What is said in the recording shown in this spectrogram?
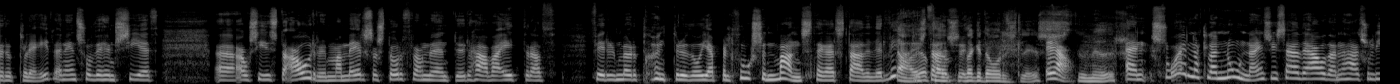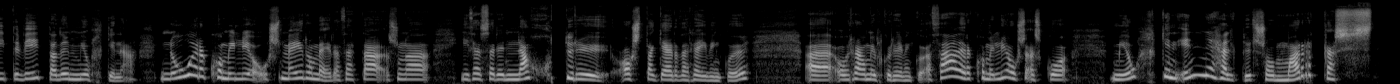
örugleið, en eins og við hefum séð uh, á síðustu árum að meirsa stórframlegendur hafa eitrað fyrir mörg hundruð og jafnvel þúsund manns þegar staðið er Já, já, vittlust að það, þessu. það geta orðið slis, Já, því miður. en svo er náttúrulega núna, eins og ég sagði áðan, að það er svo lítið vitað um mjólkina. Nú er að koma í ljós meir og meir að þetta svona í þessari náttúru ostagerðarhefingu uh, og hrámjólkurhefingu, að það er að koma í ljós að sko mjólkin inniheldur svo marga st-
